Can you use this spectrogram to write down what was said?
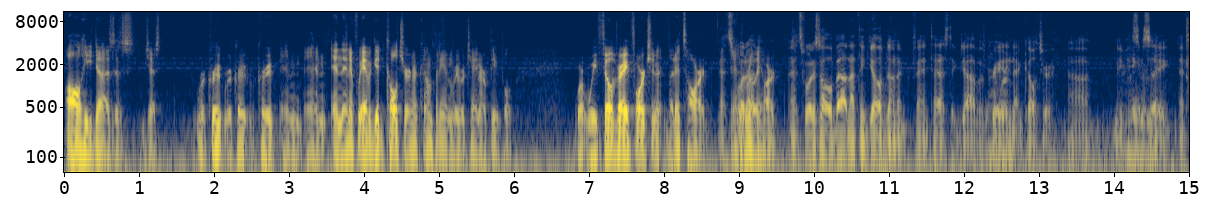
All he does is just recruit, recruit, recruit, and and and then if we have a good culture in our company and we retain our people, we feel very fortunate. But it's hard. That's it's what really I- hard. That's what it's all about, and I think y'all have done a fantastic job of creating that culture. Uh, needless to say, that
